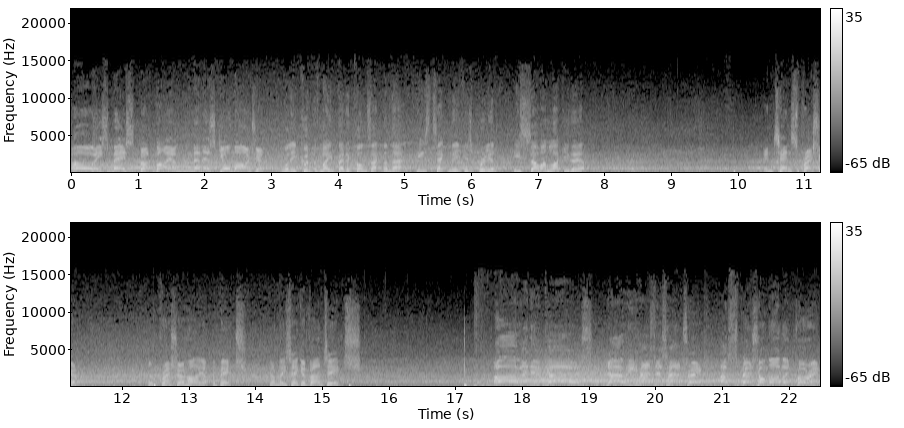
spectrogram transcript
Oh, he's missed, but by a minuscule margin. Well, he couldn't have made better contact than that. His technique is brilliant. He's so unlucky there. Intense pressure. Good pressure high up the pitch. Can they take advantage? Oh, and it goes! Now he has his hat-trick. A special moment for him.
